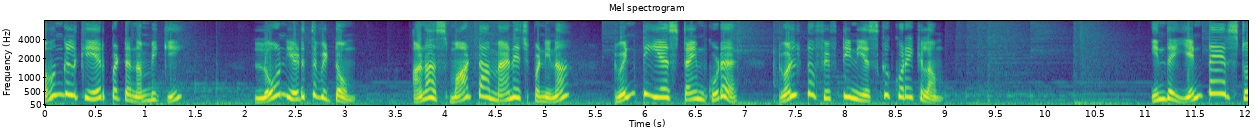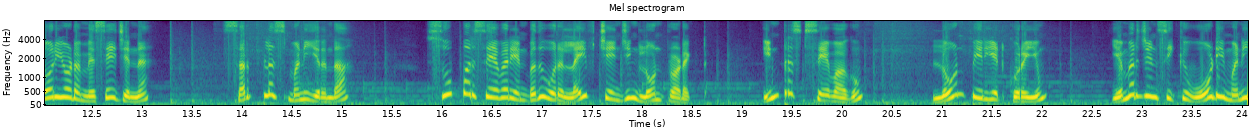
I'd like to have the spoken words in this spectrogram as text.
அவங்களுக்கு ஏற்பட்ட நம்பிக்கை லோன் எடுத்து விட்டோம் ஆனால் ஸ்மார்ட்டாக மேனேஜ் பண்ணினா 20 இயர்ஸ் டைம் கூட 12 டு 15 இயர்ஸ்க்கு குறைக்கலாம். இந்த என்டையர் ஸ்டோரியோட மெசேஜ் என்ன? சர்ப்ளஸ் மணி இருந்தா சூப்பர் சேவர் என்பது ஒரு life changing loan product interest save ஆகும் லோன் பீரியட் குறையும் எமர்ஜென்சிக்கு ஓடி மணி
